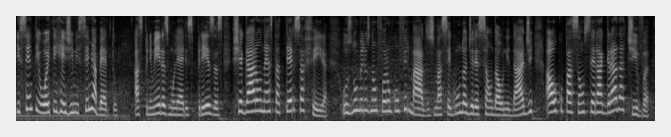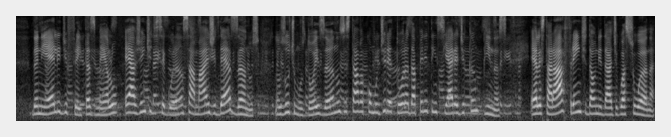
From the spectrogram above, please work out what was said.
e 108 em regime semiaberto. As primeiras mulheres presas chegaram nesta terça-feira. Os números não foram confirmados, mas segundo a direção da unidade, a ocupação será gradativa. Daniele de Freitas Melo é agente de segurança há mais de 10 anos. Nos últimos dois anos, estava como diretora da penitenciária de Campinas. Ela estará à frente da unidade guaçuana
